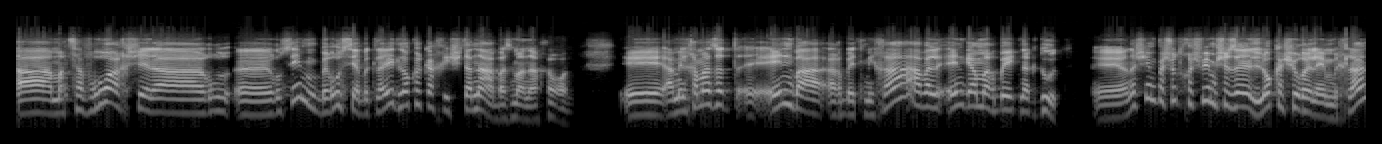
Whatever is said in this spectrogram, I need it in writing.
המצב רוח של הרוסים ברוסיה בכללית לא כל כך השתנה בזמן האחרון. המלחמה הזאת אין בה הרבה תמיכה אבל אין גם הרבה התנגדות. אנשים פשוט חושבים שזה לא קשור אליהם בכלל.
